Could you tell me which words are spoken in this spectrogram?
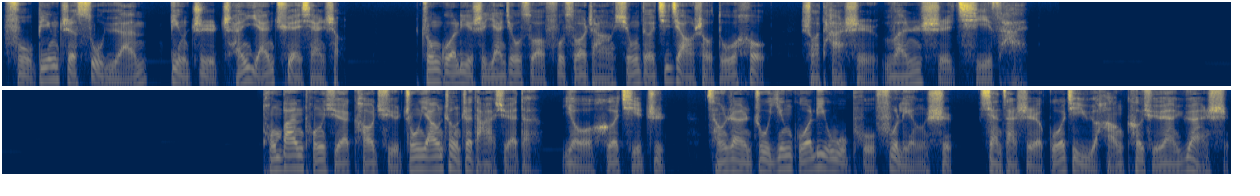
府兵至溯源》，并致陈寅恪先生。中国历史研究所副所长熊德基教授读后说他是文史奇才。同班同学考取中央政治大学的有何其志，曾任驻英国利物浦副领事。现在是国际宇航科学院院士。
